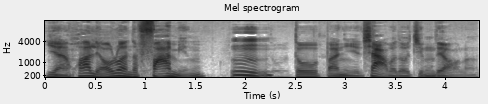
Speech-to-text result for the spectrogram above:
眼花缭乱的发明，嗯都把你下巴都惊掉了。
